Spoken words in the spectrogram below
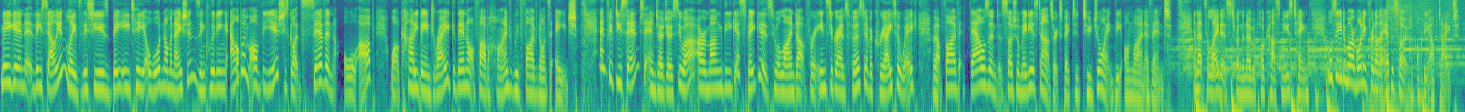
Megan Thee Stallion leads this year's BET Award nominations, including Album of the Year. She's got seven all up, while Cardi B and Drake, they're not far behind with five nods each. And 50 Cent and JoJo Siwa are among the guest speakers who are lined up for Instagram's first ever Creator Week. About 5,000 social media stars are expected to join the online event. And that's the latest from the Nova Podcast News team. We'll see you tomorrow morning for another episode of The Update.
